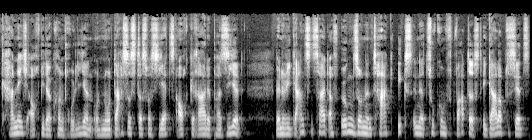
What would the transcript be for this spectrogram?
kann ich auch wieder kontrollieren und nur das ist das, was jetzt auch gerade passiert. Wenn du die ganze Zeit auf irgendeinen so Tag X in der Zukunft wartest, egal ob das jetzt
